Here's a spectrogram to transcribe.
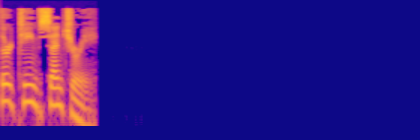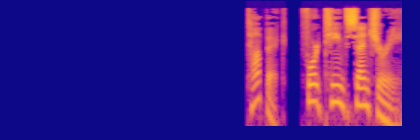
Thirteenth century Fourteenth century.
